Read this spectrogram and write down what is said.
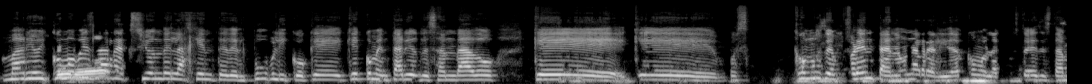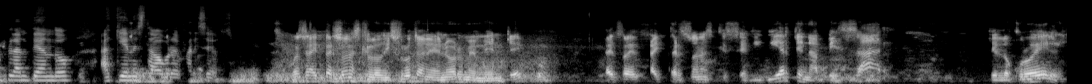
Mario, ¿y cómo ves la reacción de la gente, del público? ¿Qué, comentarios les han dado? ¿Qué, qué, pues, cómo se enfrentan a una realidad como la que ustedes están planteando aquí en esta obra de Fariseos? Pues hay personas que lo disfrutan enormemente. Hay, hay personas que se divierten a pesar de lo cruel.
